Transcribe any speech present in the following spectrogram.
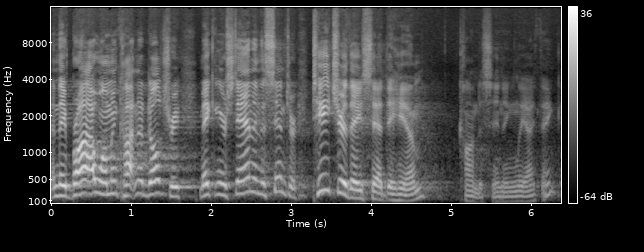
And they brought a woman caught in adultery, making her stand in the center. Teacher, they said to him, condescendingly, I think.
